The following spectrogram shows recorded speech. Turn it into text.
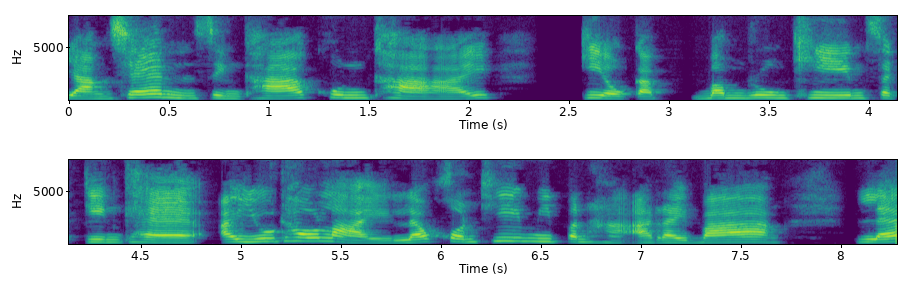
อย่างเช่นสินค้าคุณขายเกี่ยวกับบำรุงครีม สกินแคร์ อายุเท่าไหร่ แล้วคนที่มีปัญหาอะไรบ้าง และ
